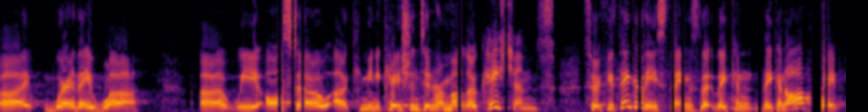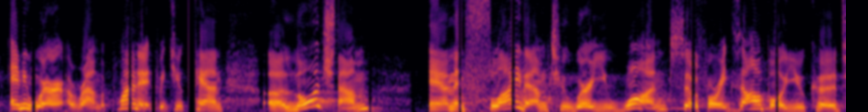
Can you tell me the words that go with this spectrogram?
uh, where they were. Uh, we also uh, communications in remote locations. So if you think of these things, that they can they can operate anywhere around the planet, but you can uh, launch them and then fly them to where you want. So for example, you could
